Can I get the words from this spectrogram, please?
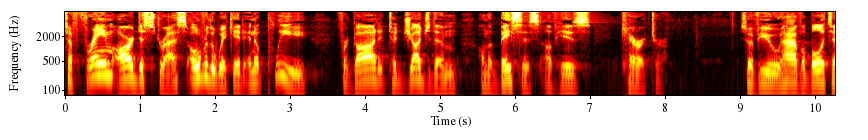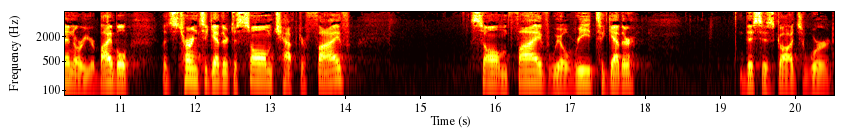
to frame our distress over the wicked in a plea for God to judge them on the basis of his character. So if you have a bulletin or your Bible, let's turn together to Psalm chapter 5. Psalm 5, we'll read together. This is God's word.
